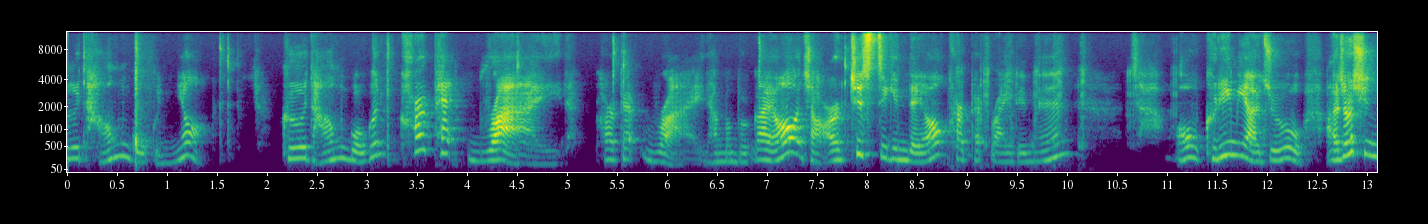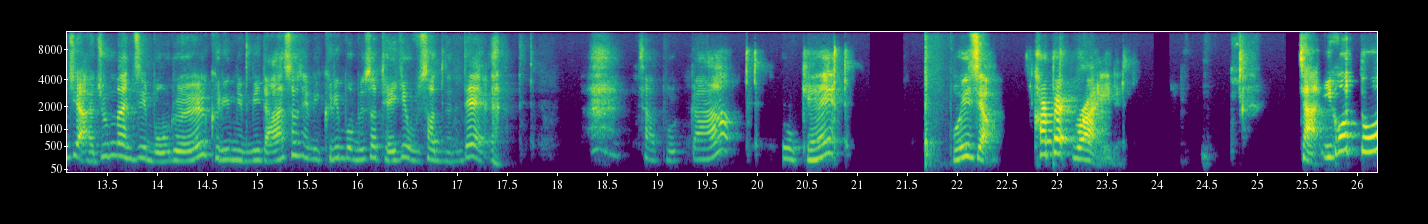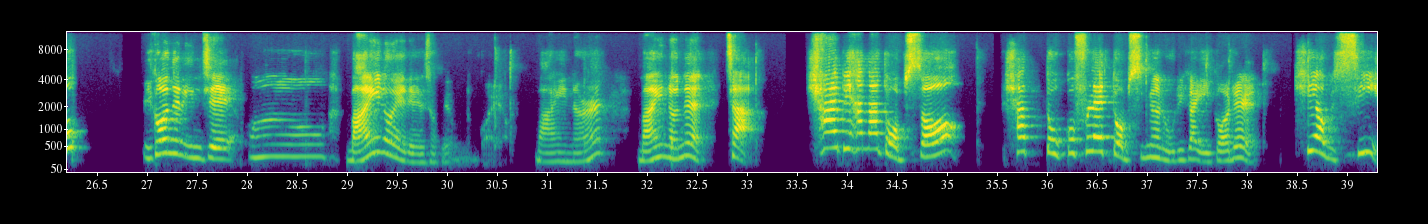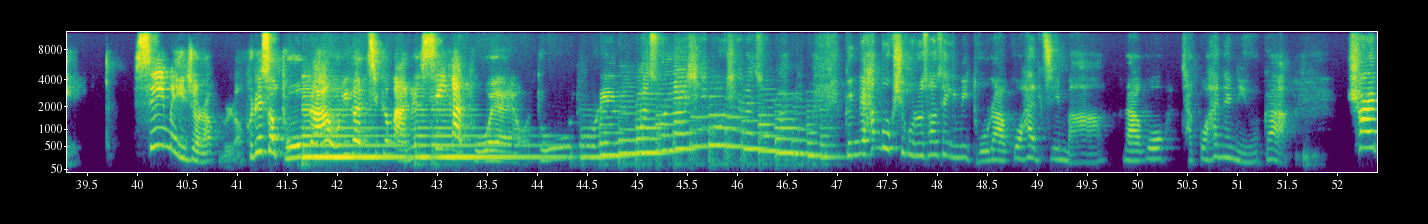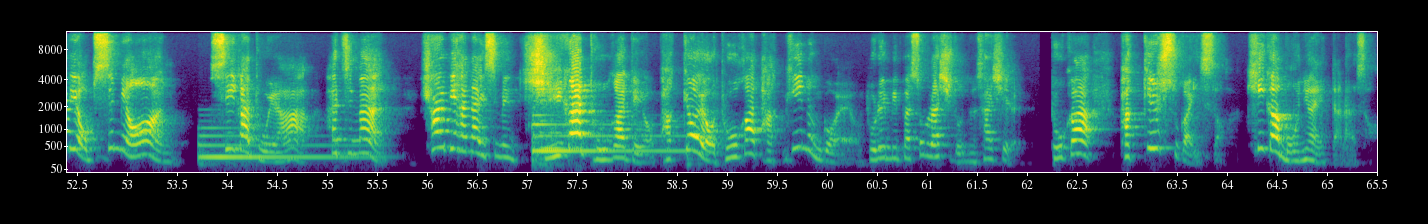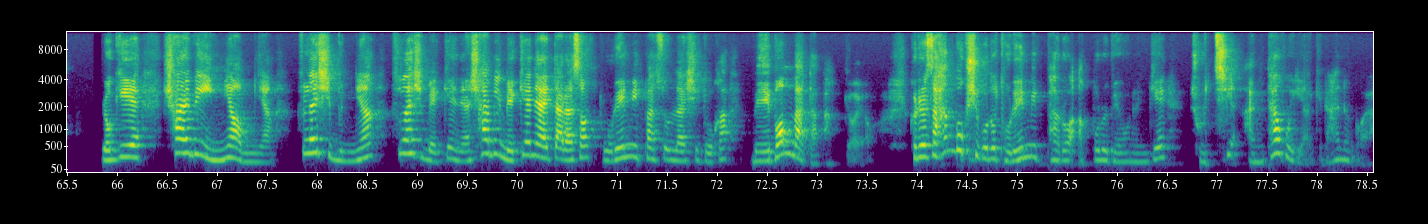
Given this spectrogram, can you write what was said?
그 다음 곡은요. 그 다음 곡은 Carpet Ride. Carpet Ride 한번 볼까요? 자, artistic인데요. Carpet Ride는 자, 어 그림이 아주 아저씨인지 아줌마인지 모를 그림입니다. 선생님이 그림 보면서 되게 웃었는데 자 볼까? 이렇게 보이죠? Carpet Ride. 자, 이것도 이거는 이제 어, 마이너에 대해서 배우는 거예요. 마이너. 마이너는 자, 샵이 하나도 없어. 샵도 없고 플랫도 없으면 우리가 이거를 key of C, C 메이저라고 불러. 그래서 도가 우리가 지금 아는 C가 도예요. 도, 도레, 미, 솔라, 시, 도, 시, 라, 솔, 라. 근데 한국식으로 선생님이 도라고 하지 마라고 자꾸 하는 이유가 샵이 없으면 C가 도야. 하지만 샵이 하나 있으면 G가 도가 돼요. 바뀌어요. 도가 바뀌는 거예요. 도레미파 솔라시도는 사실 도가 바뀔 수가 있어. 키가 뭐냐에 따라서 여기에 샵이 있냐 없냐 플랫이 붙냐 플랫이 몇 개냐 샵이 몇 개냐에 따라서 도레미파 솔라시도가 매번마다 바뀌어요. 그래서 한국식으로 도레미파로 악보를 배우는 게 좋지 않다고 이야기를 하는 거야.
